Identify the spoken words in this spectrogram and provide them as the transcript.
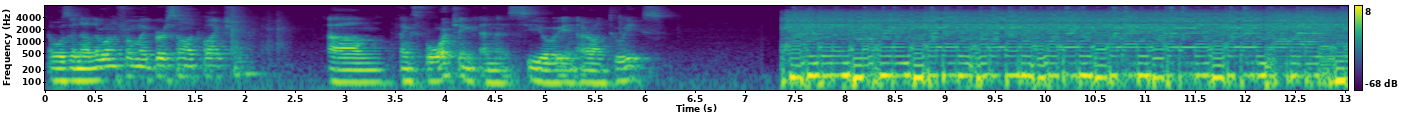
That was another one from my personal collection. Um, thanks for watching and see you in around two weeks. Thank you.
